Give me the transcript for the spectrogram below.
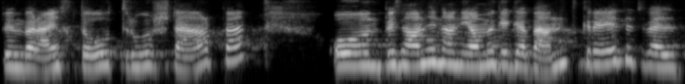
bin Bereich Tod, Ruhe, Sterben. Und bis dahin habe ich immer gegen Wand geredet, weil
